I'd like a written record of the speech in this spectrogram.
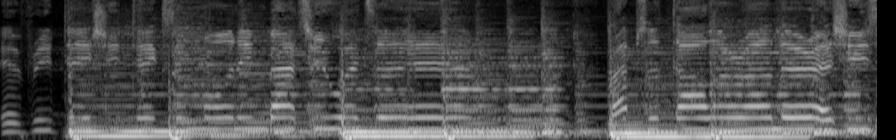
Every day she takes a morning bath, she wets her hair, wraps a towel around her as she's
